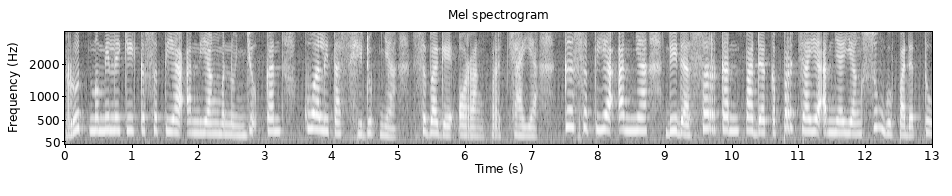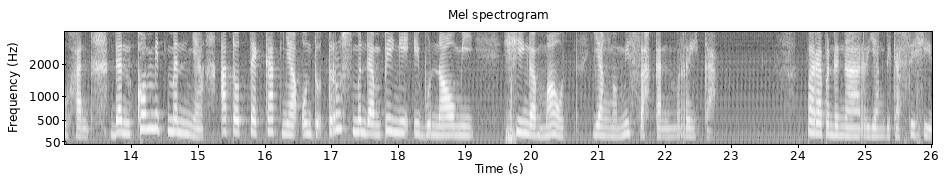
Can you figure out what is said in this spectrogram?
Ruth memiliki kesetiaan yang menunjukkan kualitas hidupnya sebagai orang percaya. Kesetiaannya didasarkan pada kepercayaannya yang sungguh pada Tuhan dan komitmennya atau tekadnya untuk terus mendampingi Ibu Naomi hingga maut yang memisahkan mereka. Para pendengar yang dikasihi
